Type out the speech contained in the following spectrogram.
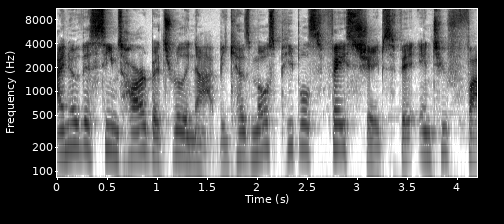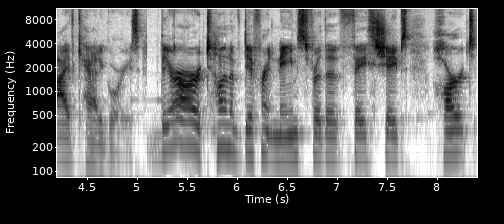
I know this seems hard, but it's really not because most people's face shapes fit into five categories. There are a ton of different names for the face shapes, heart,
